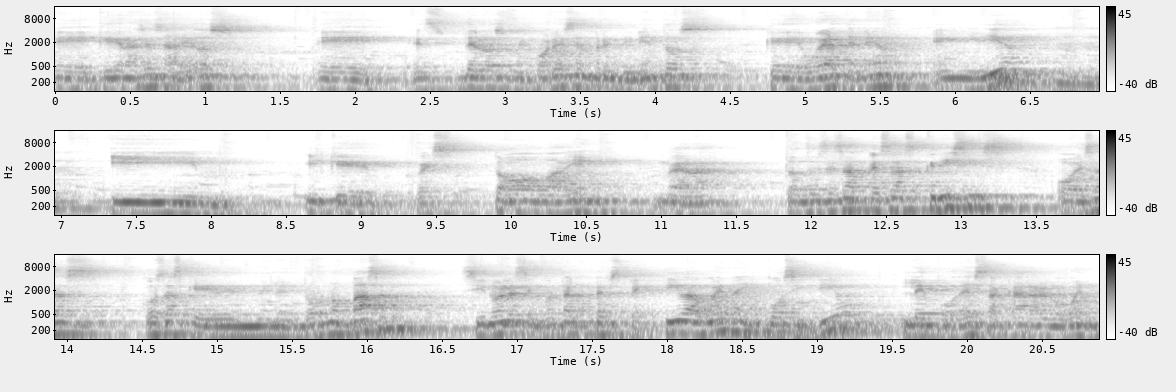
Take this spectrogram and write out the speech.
eh, que gracias a Dios eh, es de los mejores emprendimientos que voy a tener en mi vida y, y, que pues todo va bien, ¿verdad? Entonces esas crisis o esas cosas que en el entorno pasan, si no les encuentran perspectiva buena y positiva, le podés sacar algo bueno,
